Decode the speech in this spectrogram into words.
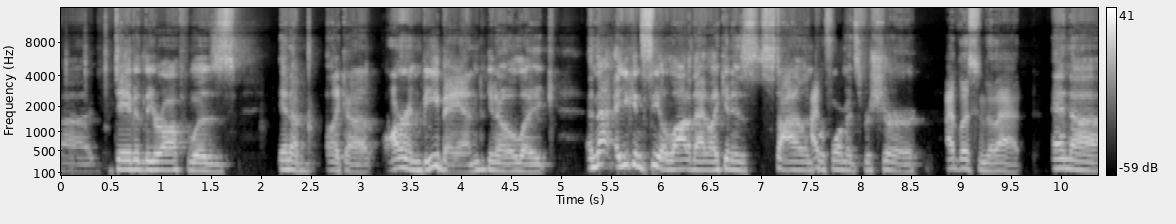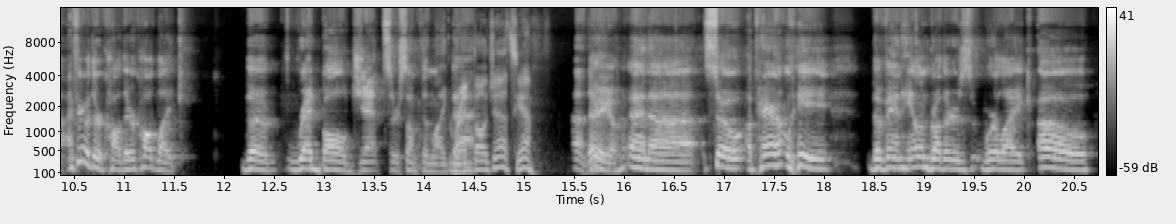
uh, David Lee Roth was in a like a R and B band. You know, like, and that you can see a lot of that, like in his style and I- performance for sure I'd listen to that. And uh, I forget what they're called. They were called like the Red Ball Jets or something like that. Red Ball Jets, yeah. Oh, there you go. And uh, so apparently the Van Halen brothers were like, "Oh,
